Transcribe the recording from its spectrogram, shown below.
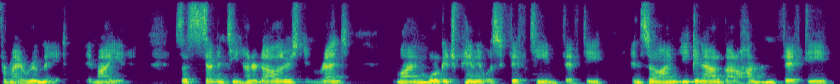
for my roommate in my unit. So that's seventeen hundred dollars in rent. My mortgage payment was fifteen fifty, and so I'm eking out about one hundred and fifty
